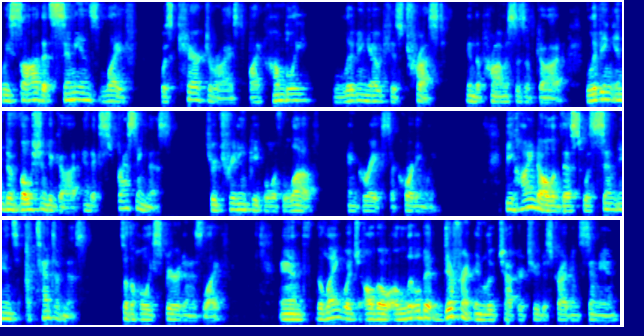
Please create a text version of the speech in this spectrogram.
we saw that Simeon's life was characterized by humbly living out his trust in the promises of God, living in devotion to God, and expressing this through treating people with love and grace accordingly. Behind all of this was Simeon's attentiveness to the Holy Spirit in his life. And the language, although a little bit different in Luke chapter 2 describing Simeon,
